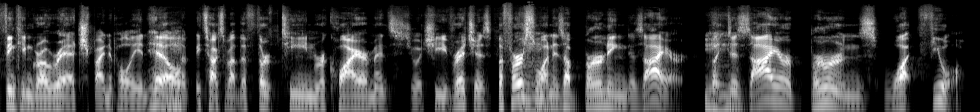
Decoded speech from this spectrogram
Think and Grow Rich by Napoleon Hill, mm-hmm. he talks about the 13 requirements to achieve riches. The 1st mm-hmm. one is a burning desire, but mm-hmm. desire burns what fuel?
